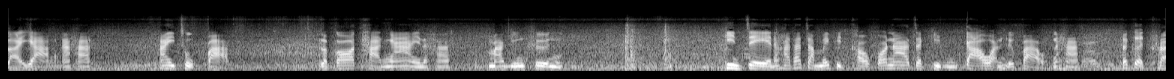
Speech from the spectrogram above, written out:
หลายอย่างนะคะ ให้ถูกปาก แล้วก็ทานง่ายนะคะ มากยิ่งขึ้น กินเจนะคะ ถ้าจำไม่ผิดเขาก็น่าจะกินเก้าวันหรือเปล่านะคะ ถ้าเกิดใคร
